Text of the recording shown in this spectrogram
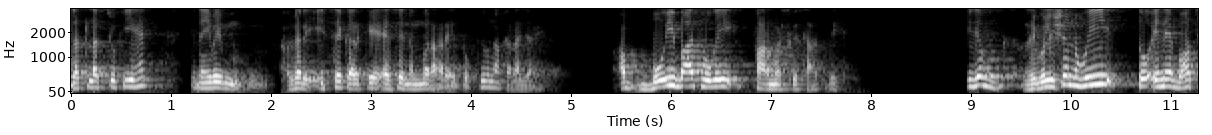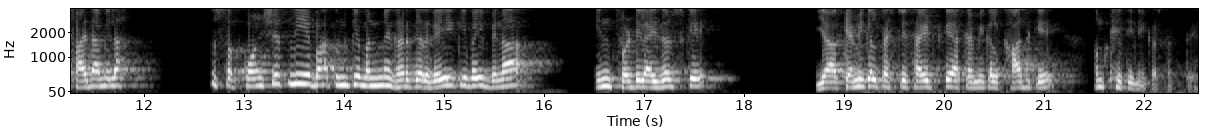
लत लग चुकी है कि नहीं भाई, अगर इससे करके ऐसे नंबर आ रहे हैं तो क्यों ना करा जाए? अब वो ही बात हो गई फार्मर्स के साथ भी, कि जब रिवोल्यूशन हुई तो इन्हें बहुत फ़ायदा मिला। तो सबकॉन्शियसली ये बात उनके मन में घर कर गई कि भाई, बिना इन फर्टिलाइजर्स के या केमिकल पेस्टिसाइड्स के या केमिकल खाद के हम खेती नहीं कर सकते।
